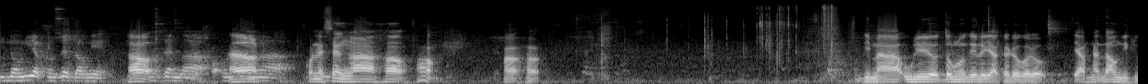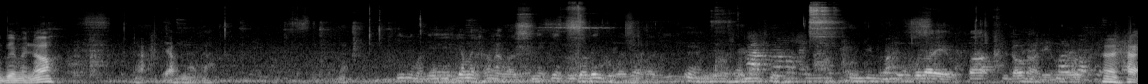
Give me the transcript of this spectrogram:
ဒီနောင်ကြီးက90ကျောင်းနဲ့ဟုတ်95အာ95 95ဟုတ်ဟုတ်ဟုတ်ဟုတ်ဟုတ်ဒီမှာဦးလေးတို့သုံးလုံးသေးလို့ရကြတော့ကြတော့ပြောင်း2000ဒီလူပေးမယ်နော်ဟုတ်ပြောင်း2000 ဒီမှာလည်းရမချမ်းသာပါဘူး။နေပြင်ဒီတော့လင်းကိုရောက်ပါပြီ။ဘုရားရဲ့ပါထူတောင်းတာတွေဟိုဟဲ့ဟဲ့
